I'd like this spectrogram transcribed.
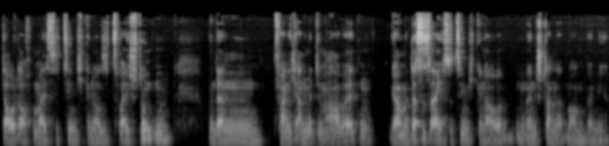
dauert auch meist so ziemlich genau so zwei Stunden und dann fange ich an mit dem Arbeiten. Ja, und das ist eigentlich so ziemlich genau ein Standardmorgen bei mir.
